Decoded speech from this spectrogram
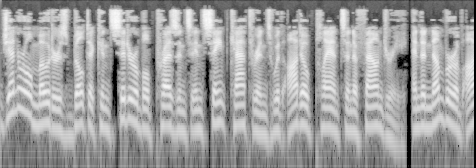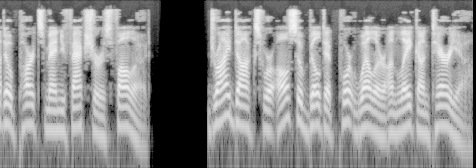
General Motors built a considerable presence in St. Catharines with auto plants and a foundry, and a number of auto parts manufacturers followed. Dry docks were also built at Port Weller on Lake Ontario.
